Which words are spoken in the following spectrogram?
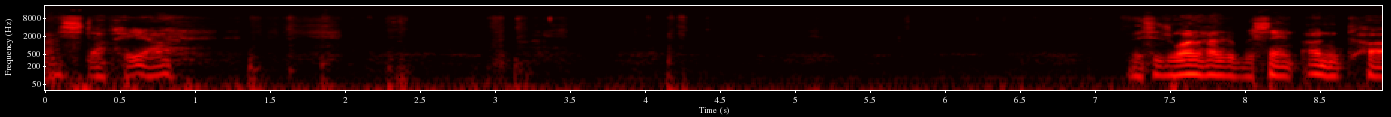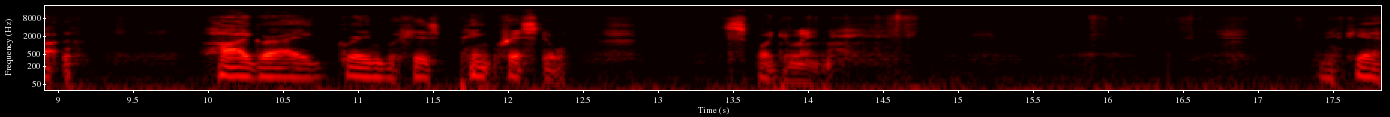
This stuff here. This is 100% uncut, high grade Greenbushes pink crystal spodumene. If you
